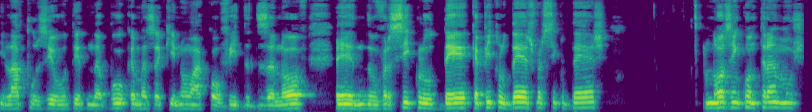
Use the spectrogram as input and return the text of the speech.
e lá pus eu o dedo na boca, mas aqui não há Covid-19, eh, no versículo 10, capítulo 10, versículo 10, nós encontramos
